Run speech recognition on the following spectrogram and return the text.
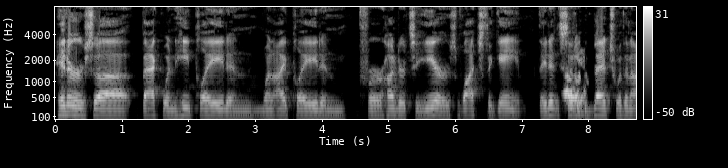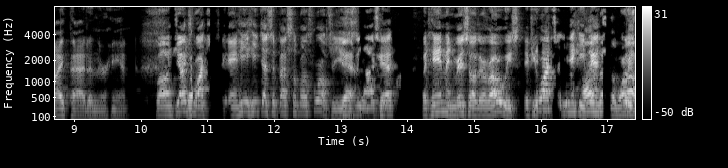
hitters uh, back when he played and when I played and for hundreds of years watched the game. They didn't sit oh, yeah. on the bench with an iPad in their hand. Well, and Judge watches the game. He he does the best of both worlds. He uses yeah. the iPad, but him and Rizzo, they're always. If you yeah. watch the Yankee oh, bench, no, no.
